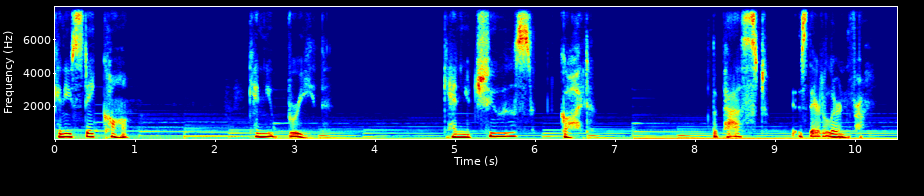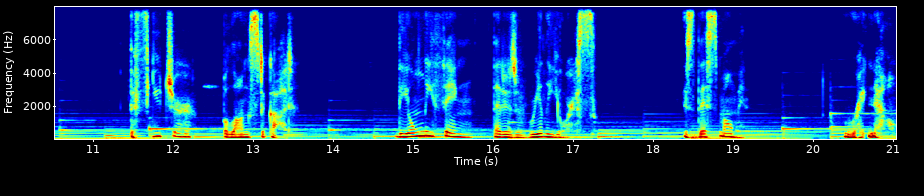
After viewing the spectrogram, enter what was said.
Can you stay calm? Can you breathe? Can you choose God? The past is there to learn from. The future belongs to God. The only thing that is really yours is this moment, right now.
